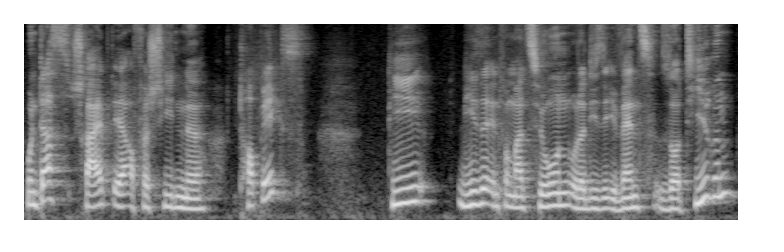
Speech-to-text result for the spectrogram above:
Und das schreibt er auf verschiedene Topics, die diese Informationen oder diese Events sortieren.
